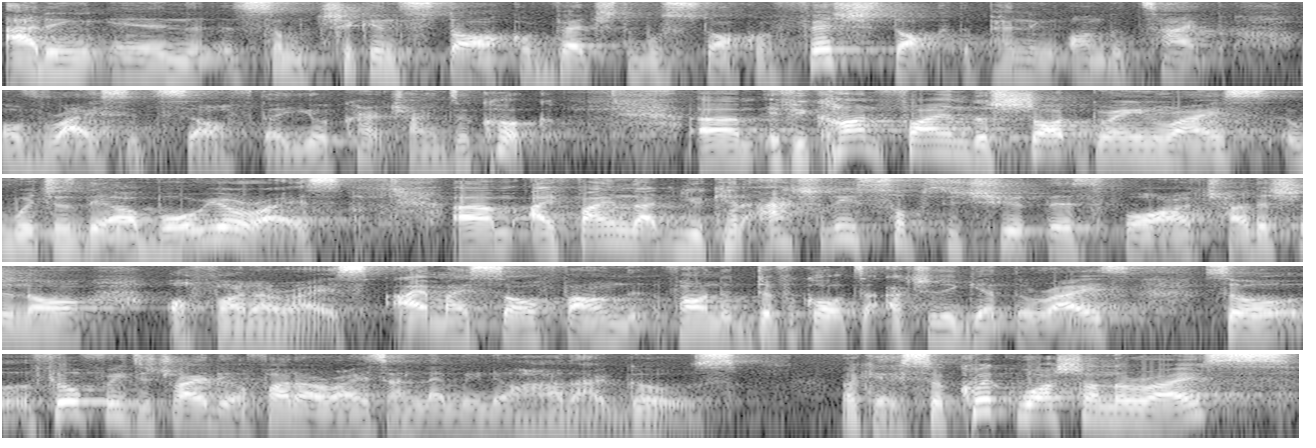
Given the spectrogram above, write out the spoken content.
adding in some chicken stock or vegetable stock or fish stock, depending on the type of rice itself that you're trying to cook. Um, if you can't find the short grain rice, which is the arborio rice, um, I find that you can actually substitute this for our traditional ofada rice. I myself found, found it difficult to actually get the rice, so feel free to try the ofada rice and let me know how that goes. Okay, so quick wash on the rice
